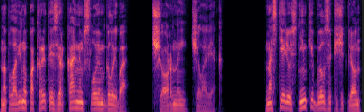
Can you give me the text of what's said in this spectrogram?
наполовину покрытая зеркальным слоем глыба. Черный человек. На стереоснимке был запечатлен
